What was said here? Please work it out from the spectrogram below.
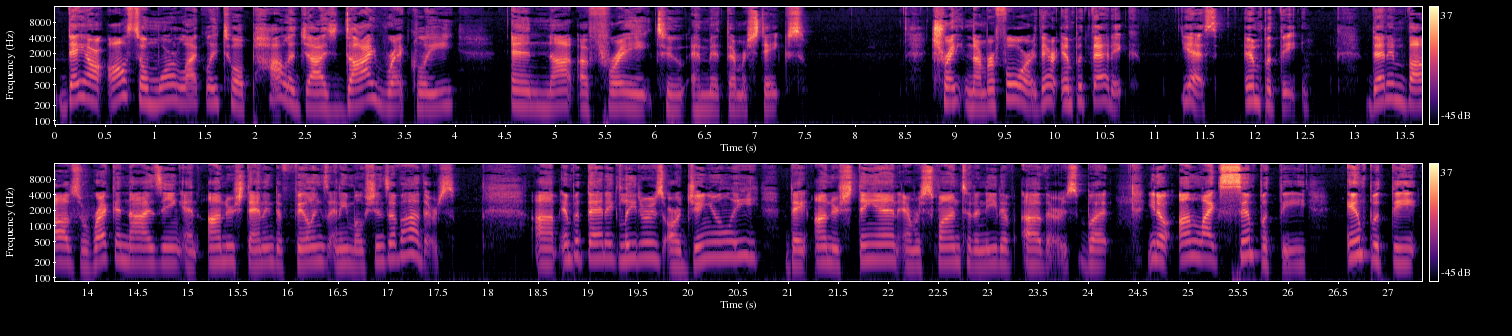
They are also more likely to apologize directly and not afraid to admit their mistakes. Trait number four, they're empathetic. Yes, empathy. That involves recognizing and understanding the feelings and emotions of others. Um, empathetic leaders are genuinely, they understand and respond to the need of others. But, you know, unlike sympathy, empathy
